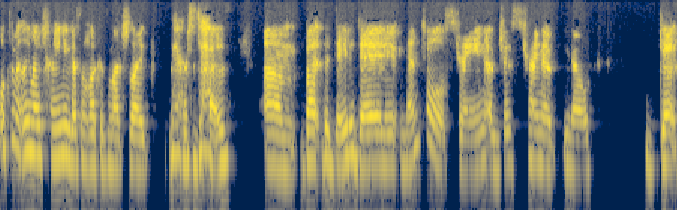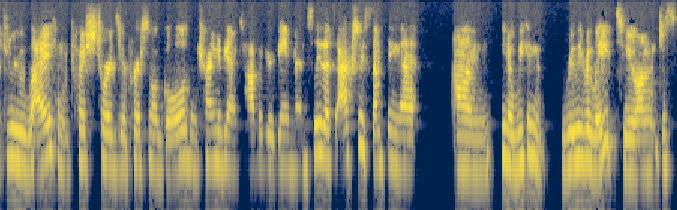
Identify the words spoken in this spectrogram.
ultimately, my training doesn't look as much like theirs does. Um, but the day to day mental strain of just trying to, you know, get through life and push towards your personal goals and trying to be on top of your game mentally that's actually something that um, you know we can really relate to on just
